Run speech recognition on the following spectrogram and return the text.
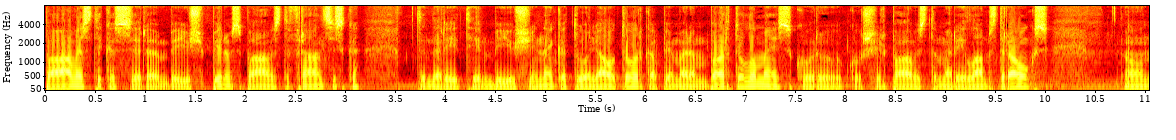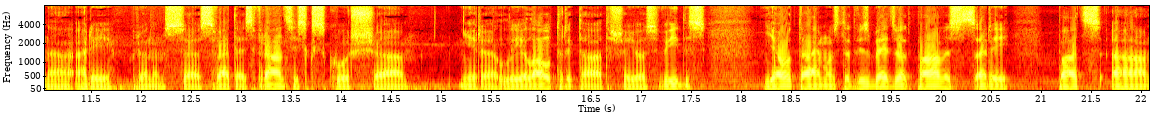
pāvesti, kas ir bijuši pirms pāvesta Franciska, tad arī ir bijuši nekatoļu autori, kā piemēram Bartolomejs, kur, kurš ir pāvestam arī labs draugs, un arī, protams, Svētais Francisks, kurš ir liela autoritāte šajos vides jautājumos, tad visbeidzot pāvests arī pats uh,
